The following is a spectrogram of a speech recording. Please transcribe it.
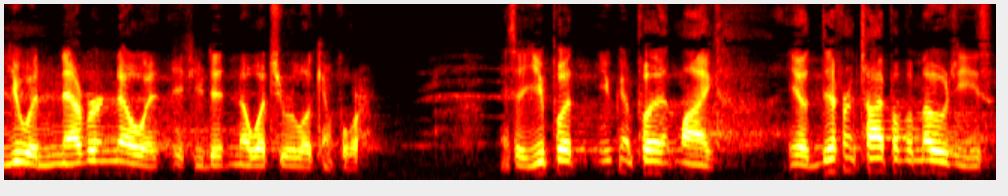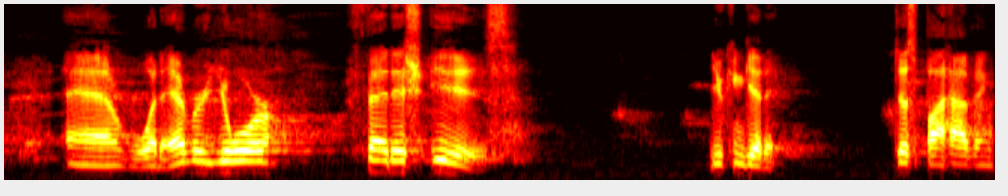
You would never know it if you didn't know what you were looking for. And so you put, you can put like, you know, different type of emojis and whatever your fetish is, you can get it just by having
